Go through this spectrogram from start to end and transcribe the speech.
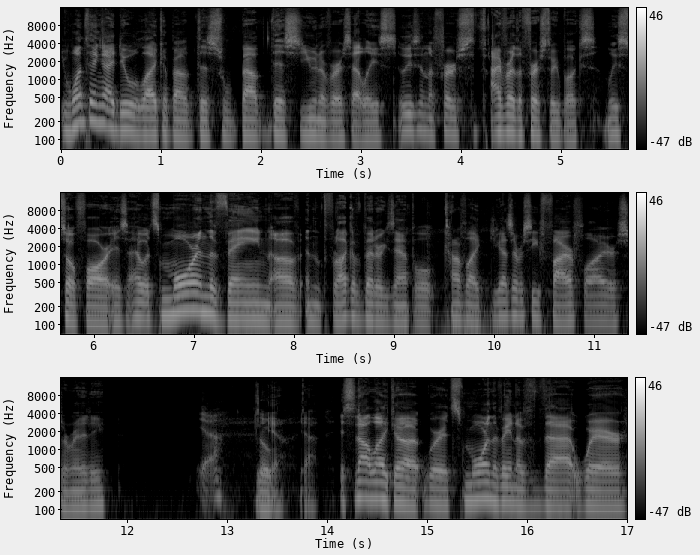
one thing I do like about this about this universe, at least, at least in the first, I've read the first three books, at least so far, is how it's more in the vein of, and for lack of a better example, kind of like, do you guys ever see Firefly or Serenity? Yeah. Nope. Yeah, yeah. It's not like uh where it's more in the vein of that where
